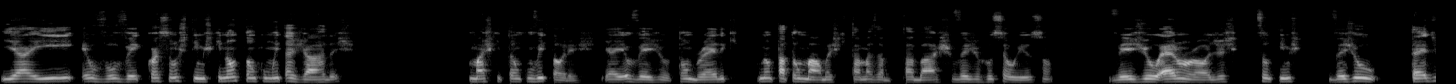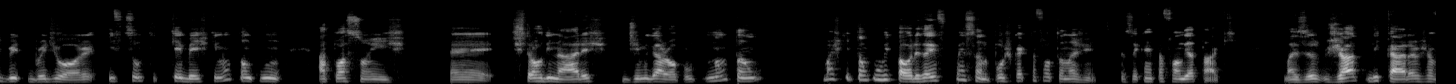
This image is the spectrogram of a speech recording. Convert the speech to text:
E aí eu vou ver quais são os times que não estão com muitas jardas, mas que estão com vitórias. E aí eu vejo Tom Brady, que não tá tão mal, mas que tá mais tá abaixo. Vejo Russell Wilson, vejo Aaron Rodgers, são times, vejo Ted Bridgewater, e são QBs que não estão com atuações é, extraordinárias, Jimmy Garoppolo não estão, mas que estão com vitórias. Aí eu fico pensando, poxa, o que é que tá faltando a gente? Eu sei que a gente tá falando de ataque, mas eu já, de cara, já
